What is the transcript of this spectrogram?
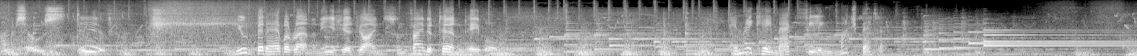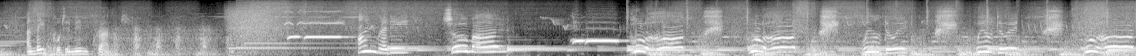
I'm so stiff. You'd better have a run and ease your joints and find a turntable. Henry came back feeling much better. And they put him in front. I'm ready. So am I. Pull hard. Pull hard. We'll do it. We'll do it. Pull hard.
